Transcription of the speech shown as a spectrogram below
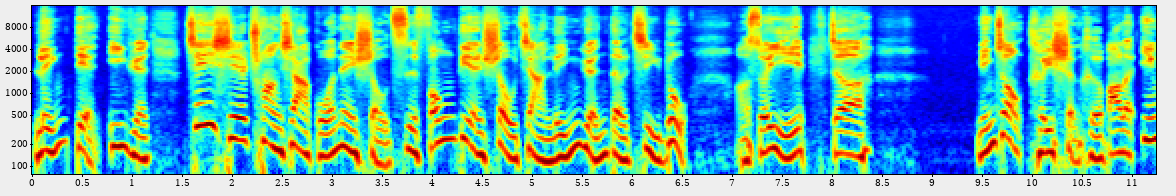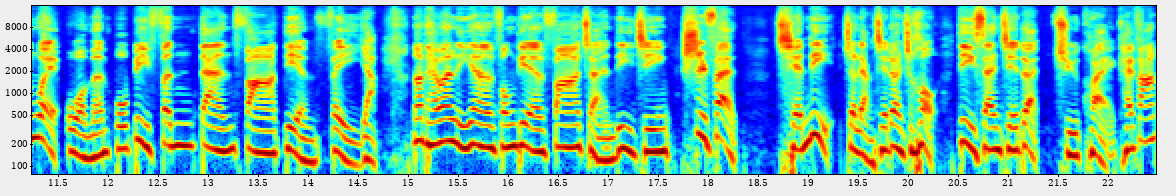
零点一元，这些创下国内首次风电售价零元的记录啊！所以这民众可以省荷包了，因为我们不必分担发电费呀。那台湾离岸风电发展历经示范。潜力这两阶段之后，第三阶段区块开发，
